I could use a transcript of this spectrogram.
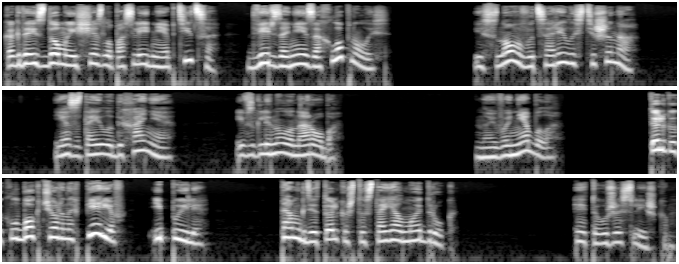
Когда из дома исчезла последняя птица, дверь за ней захлопнулась, и снова воцарилась тишина. Я затаила дыхание и взглянула на Роба но его не было. Только клубок черных перьев и пыли, там, где только что стоял мой друг. Это уже слишком.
